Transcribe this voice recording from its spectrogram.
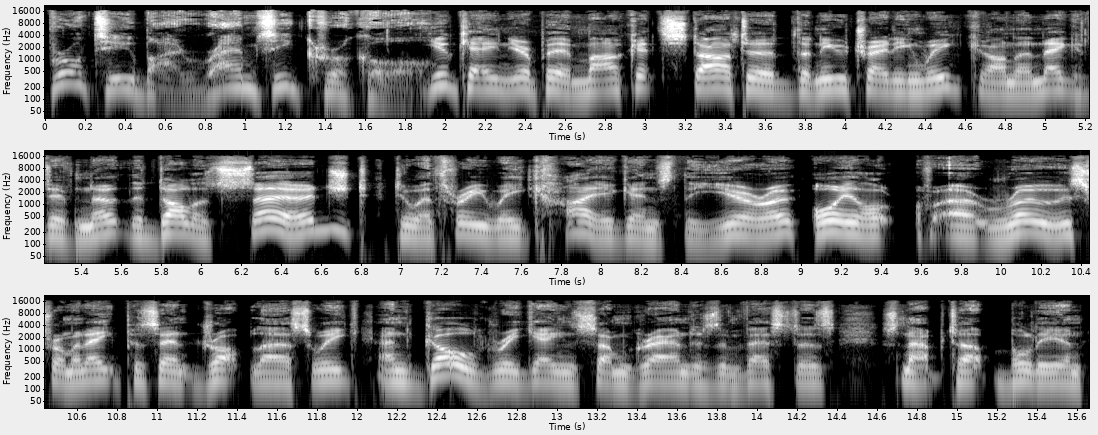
Brought to you by Ramsey Crookall. UK and European markets started the new trading week on a negative note. The dollar surged to a three week high against the euro. Oil uh, rose from an 8% drop last week, and gold regained some ground as investors snapped up bullion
